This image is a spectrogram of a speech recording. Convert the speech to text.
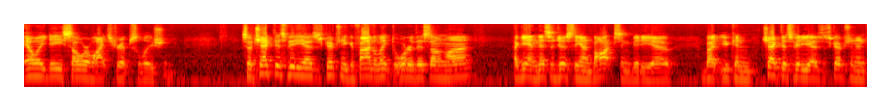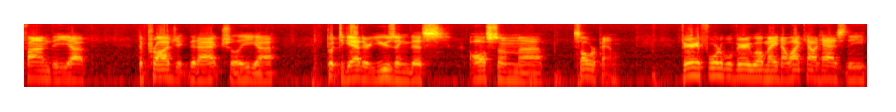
LED solar light strip solution. So check this video's description. You can find a link to order this online. Again, this is just the unboxing video but you can check this video's description and find the uh, the project that I actually uh, put together using this awesome uh, solar panel. Very affordable, very well made. And I like how it has the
